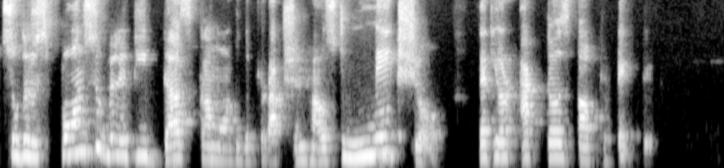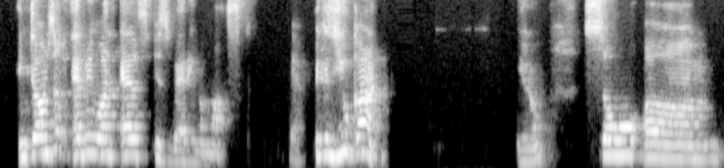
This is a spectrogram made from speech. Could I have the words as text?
So the responsibility does come onto the production house to make sure that your actors are protected in terms of everyone else is wearing a mask. Yeah. Because you can't. You know? So um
